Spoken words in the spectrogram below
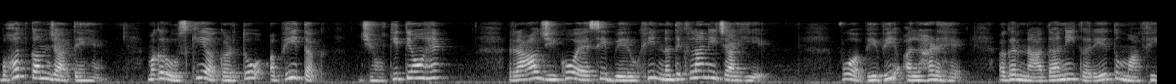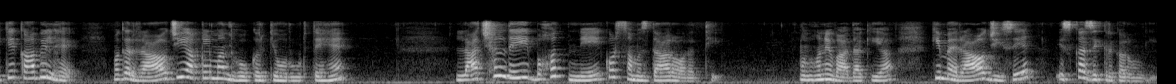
بہت کم جاتے ہیں، مگر اس کی اکڑ تو ابھی تک جیوں کی تیوں ہے۔ راؤ جی کو ایسی بے رخی نہ دکھلانی چاہیے۔ وہ ابھی بھی الہڑ ہے۔ اگر نادانی کرے تو معافی کے قابل ہے۔ مگر راؤ جی عقل مند ہو کر کیوں روٹتے ہیں؟ لاچھل دیئی بہت نیک اور سمجھدار عورت تھی۔ انہوں نے وعدہ کیا کہ میں راؤ جی سے اس کا ذکر کروں گی۔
